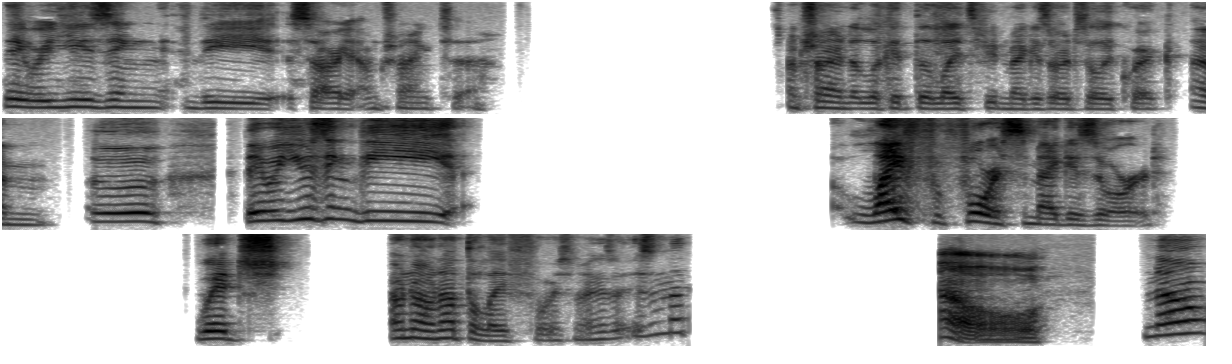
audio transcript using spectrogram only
they were using the sorry, I'm trying to I'm trying to look at the Lightspeed Megazords really quick. Um uh they were using the Life Force Megazord which oh no, not the Life Force Megazord. Isn't that Oh, no?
